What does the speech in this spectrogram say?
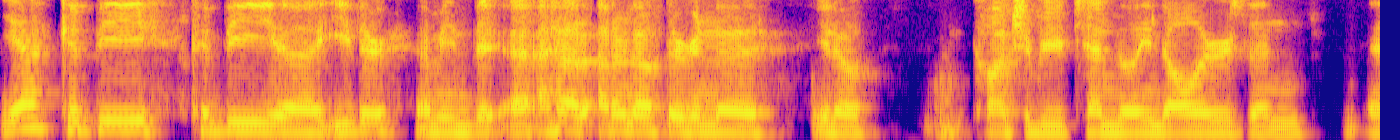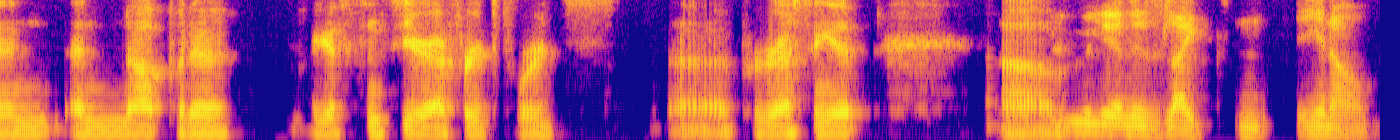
Yeah could be could be uh, either. I mean they, I, I don't know if they're gonna you know contribute 10 million dollars and and and not put a i guess sincere effort towards uh, progressing it. Um, million is like you know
